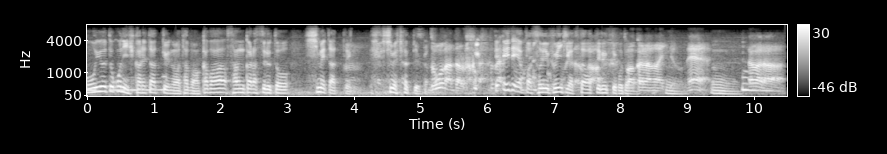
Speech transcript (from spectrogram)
そういうとこに惹かれたっていうのは多分赤羽さんからすると、締めたって、うん。締めたっていうか。どうなんだろう。絵でやっぱそういう雰囲気が伝わってるってことはわからないけどね。うん。だから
